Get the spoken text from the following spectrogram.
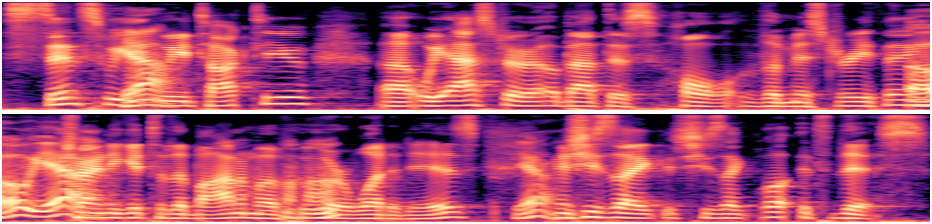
Since we Yeah. we talked to you, uh, we asked her about this whole the mystery thing. Oh, yeah. Uh-huh. trying to get to the bottom of who or what it is. Yeah. and she's like, she's like, well, it's this,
